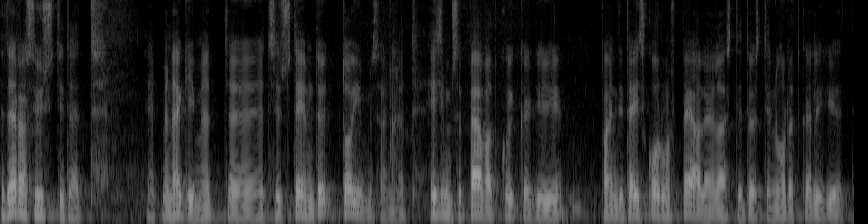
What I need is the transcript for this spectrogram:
need ära süstida, et, et me nägime, et, et see süsteem toimis, on ju, et esimesed päevad, kui ikkagi pandi täiskoormus peale ja lasti tõesti noored ka ligi, et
